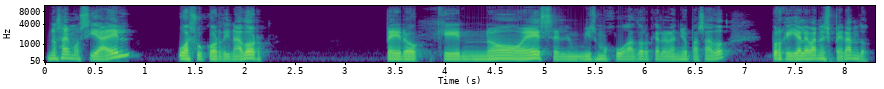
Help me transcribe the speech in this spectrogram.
No sabemos si a él o a su coordinador, pero que no es el mismo jugador que era el año pasado porque ya le van esperando.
